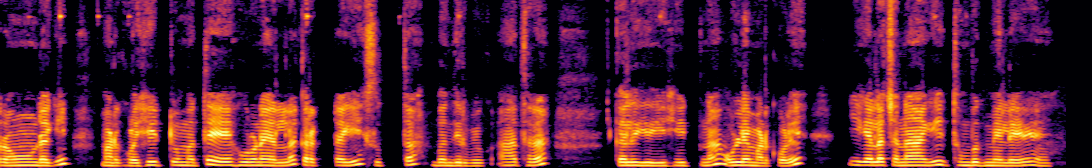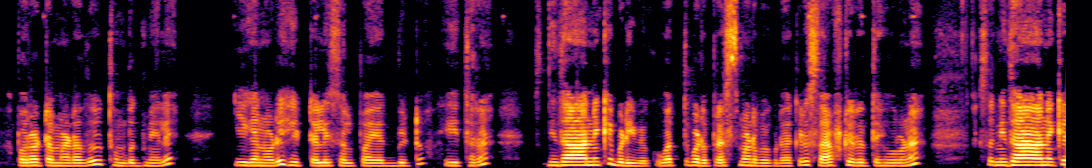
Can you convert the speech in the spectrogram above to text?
ರೌಂಡಾಗಿ ಮಾಡ್ಕೊಳ್ಳಿ. ಹಿಟ್ಟು ಮತ್ತು ಹೂರಣ ಎಲ್ಲ ಕರೆಕ್ಟಾಗಿ ಸುತ್ತ ಬಂದಿರಬೇಕು. ಆ ಥರ ಕಲಿ ಹಿಟ್ಟನ್ನ ಉಳ್ಳೆ ಮಾಡ್ಕೊಳ್ಳಿ. ಈಗೆಲ್ಲ ಚೆನ್ನಾಗಿ ತುಂಬಿದ ಮೇಲೆ ಪರೋಟ ಮಾಡೋದು ತುಂಬಿದ ಮೇಲೆ ಈಗ ನೋಡಿ ಹಿಟ್ಟಲ್ಲಿ ಸ್ವಲ್ಪ ಎದ್ಬಿಟ್ಟು ಈ ಥರ ನಿಧಾನಕ್ಕೆ ಬಡಿಬೇಕು. ಒತ್ತು ಬಡ, ಪ್ರೆಸ್ ಮಾಡಬೇಕು ಯಾಕಂದರೆ ಸಾಫ್ಟ್ ಇರುತ್ತೆ ಹೂರಣ. ಸೊ ನಿಧಾನಕ್ಕೆ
